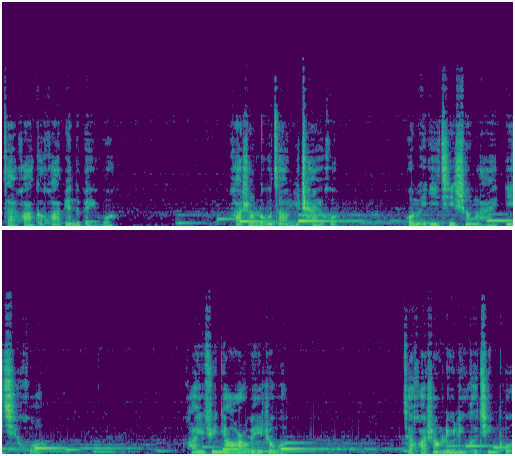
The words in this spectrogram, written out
再画个花边的被窝，画上炉灶与柴火，我们一起生来一起活。画一群鸟儿围着我，再画上绿林和清波，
